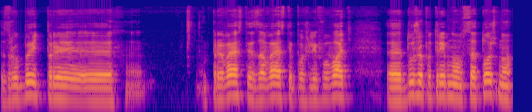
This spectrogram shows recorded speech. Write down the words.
зробити, при, привести, завести, пошліфувати. Е, Дуже потрібно все точно,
